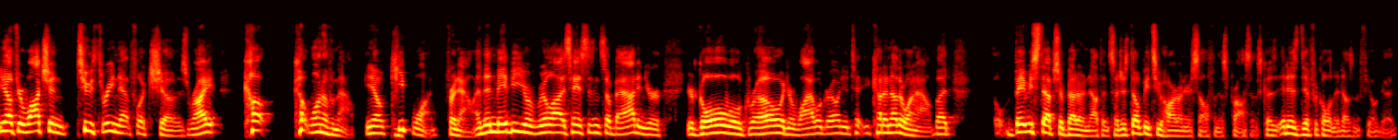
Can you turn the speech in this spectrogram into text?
You know, if you're watching two, three Netflix shows, right? Cut cut one of them out. You know, mm. keep one for now, and then maybe you'll realize, hey, this isn't so bad, and your your goal will grow and your why will grow, and you, t- you cut another one out. But baby steps are better than nothing. So just don't be too hard on yourself in this process because it is difficult and it doesn't feel good.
